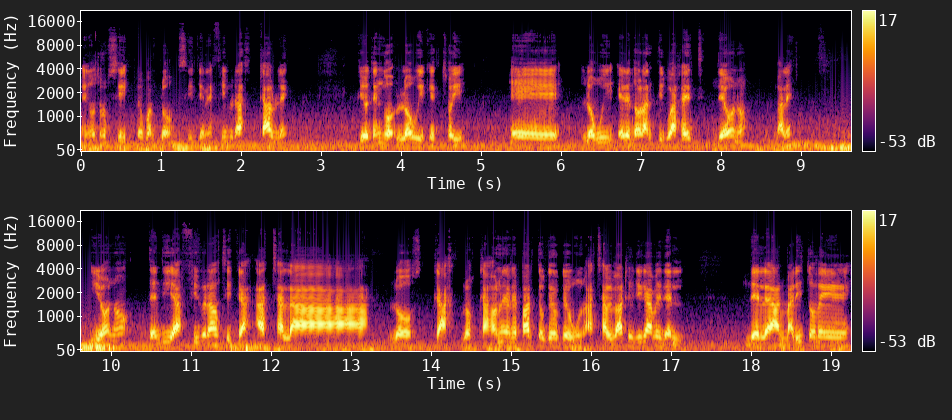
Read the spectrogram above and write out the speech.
en otros sí, pero por ejemplo, si tienes fibras cable, que yo tengo Lowy, que estoy, eh, Lowy heredó la antigua red de ONO, ¿vale? Y ONO tendría fibra óptica hasta la, los, los cajones de reparto, creo que uno, hasta el barrio llegaba del, del armarito de,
